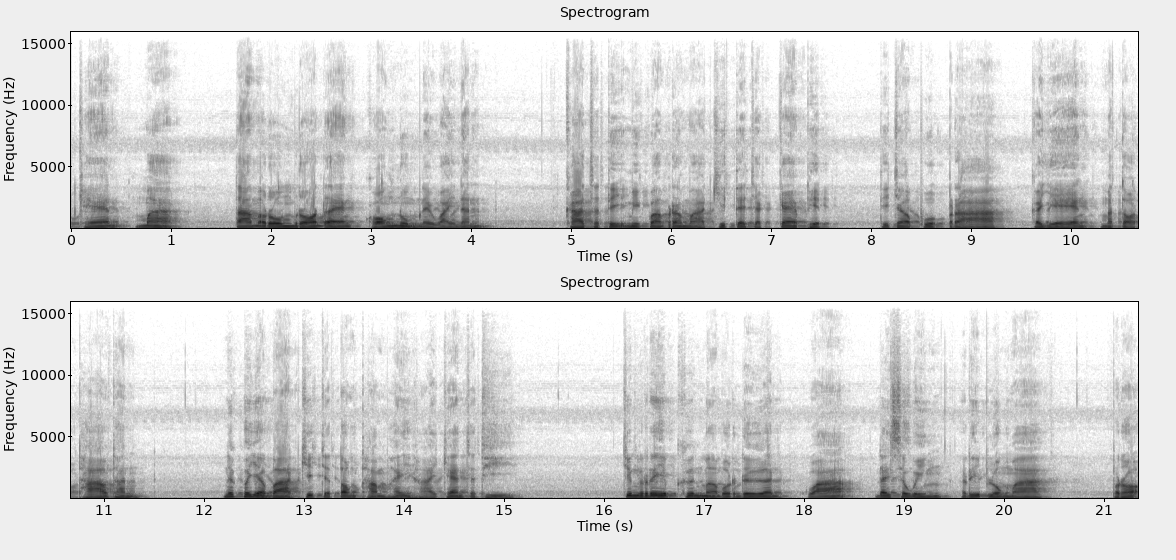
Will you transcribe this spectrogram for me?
ธแค้นมาก ตามอารมณ์ร้อนแรงของหนุ่มในวัยนั้นขาดสติมีความประมาทคิดแต่จะแก้ผ็ด ที่เจ้าพวกปลากระแยงมาตอดเท้าท่าน นึกพยาบาทคิดจะต้องทำให้หายแค้นสักทีจึงรีบขึ้นมาบนเรือนคว้าได้สวิงรีบลงมา เพราะ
